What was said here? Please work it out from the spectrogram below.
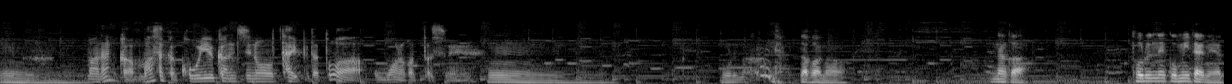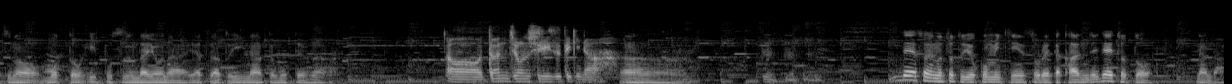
うん。まあなんかまさかこういう感じのタイプだとは思わなかったですねうん。俺なんだったかな。なんか、トルネコみたいなやつのもっと一歩進んだようなやつだといいなって思ったような。ああダンジョンシリーズ的なううんうんうんん。で、そういうのちょっと横道にそれた感じで、ちょっと、なんだ、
